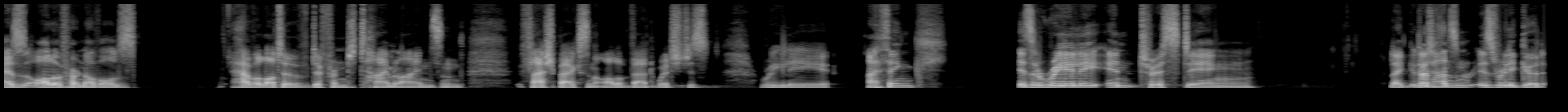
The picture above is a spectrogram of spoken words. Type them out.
as all of her novels, have a lot of different timelines and flashbacks and all of that, which just really, I think, is a really interesting. Like Dörte Hansen is really good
